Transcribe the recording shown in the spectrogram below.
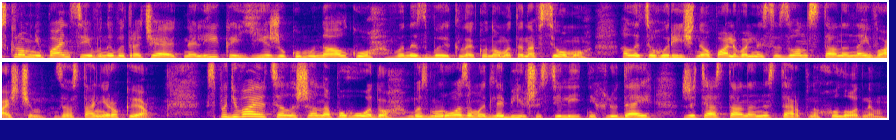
скромні пенсії вони витрачають на ліки, їжу, комуналку. Вони звикли економити на всьому. Але цьогорічний опалювальний сезон стане найважчим за останні роки. Сподіваються лише на погоду, бо з морозами для більшості літніх людей життя стане нестерпно холодним.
